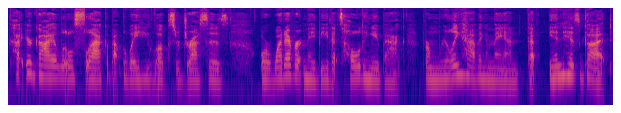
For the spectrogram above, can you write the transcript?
cut your guy a little slack about the way he looks or dresses or whatever it may be that's holding you back from really having a man that in his gut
